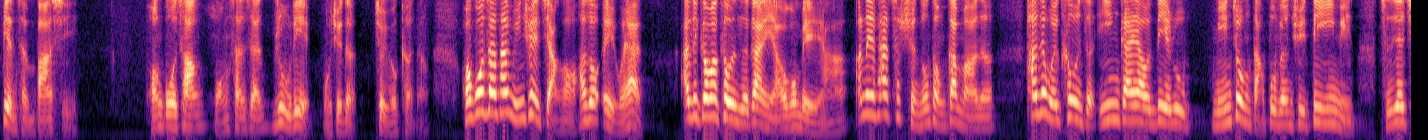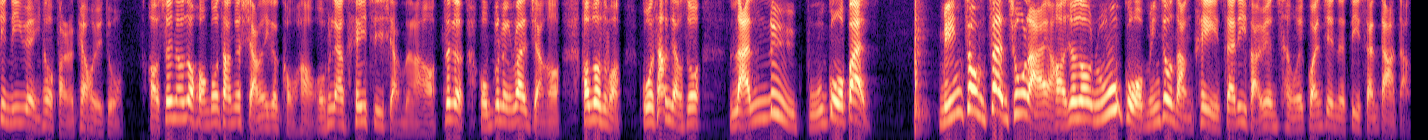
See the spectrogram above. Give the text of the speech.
变成八席？黄国昌、黄珊珊入列，我觉得就有可能。黄国昌他明确讲哦，他说：“哎、欸，暐瀚，啊你干嘛柯文哲干呀？我讲北呀，啊那他选总统干嘛呢？他认为柯文哲应该要列入民众党不分区第一名，直接进立院以后反而票会多。好，所以那时候黄国昌就想了一个口号，我们两个一起想的哈。这个我不能乱讲哦。他说什么？国昌讲说蓝绿不过半，民众站出来哈，就是说如果民众党可以在立法院成为关键的第三大党。”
